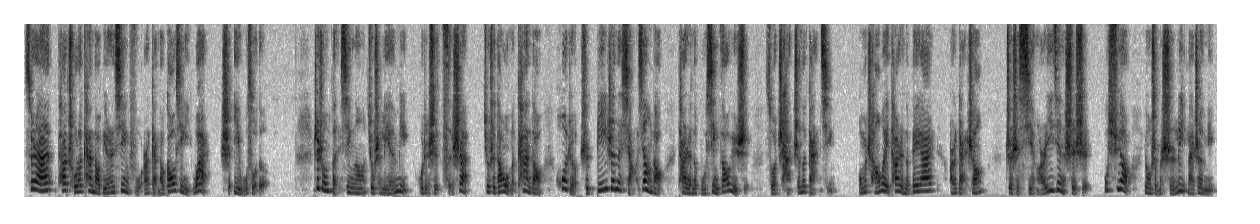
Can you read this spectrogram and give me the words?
虽然他除了看到别人幸福而感到高兴以外，是一无所得。这种本性呢，就是怜悯或者是慈善。”就是当我们看到或者是逼真的想象到他人的不幸遭遇时所产生的感情，我们常为他人的悲哀而感伤，这是显而易见的事实，不需要用什么实例来证明，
